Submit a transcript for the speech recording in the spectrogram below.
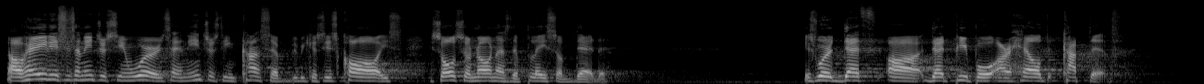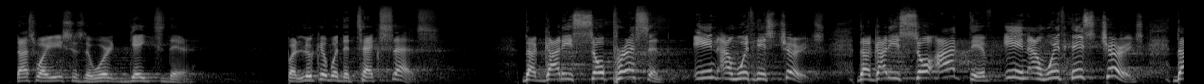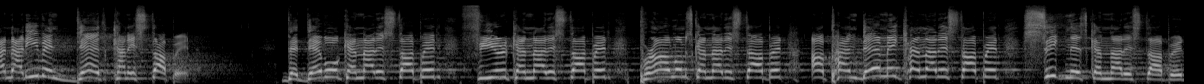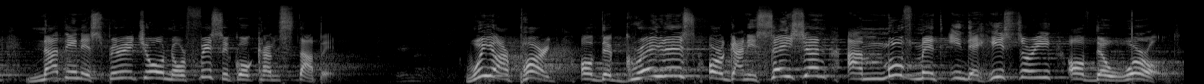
Now, Hades is an interesting word, it's an interesting concept because it's called, it's, it's also known as the place of dead. It's where death, uh, dead people are held captive. That's why he uses the word gates there. But look at what the text says that God is so present in and with his church. That God is so active in and with his church that not even death can stop it. The devil cannot stop it. Fear cannot stop it. Problems cannot stop it. A pandemic cannot stop it. Sickness cannot stop it. Nothing spiritual nor physical can stop it. We are part of the greatest organization and movement in the history of the world.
